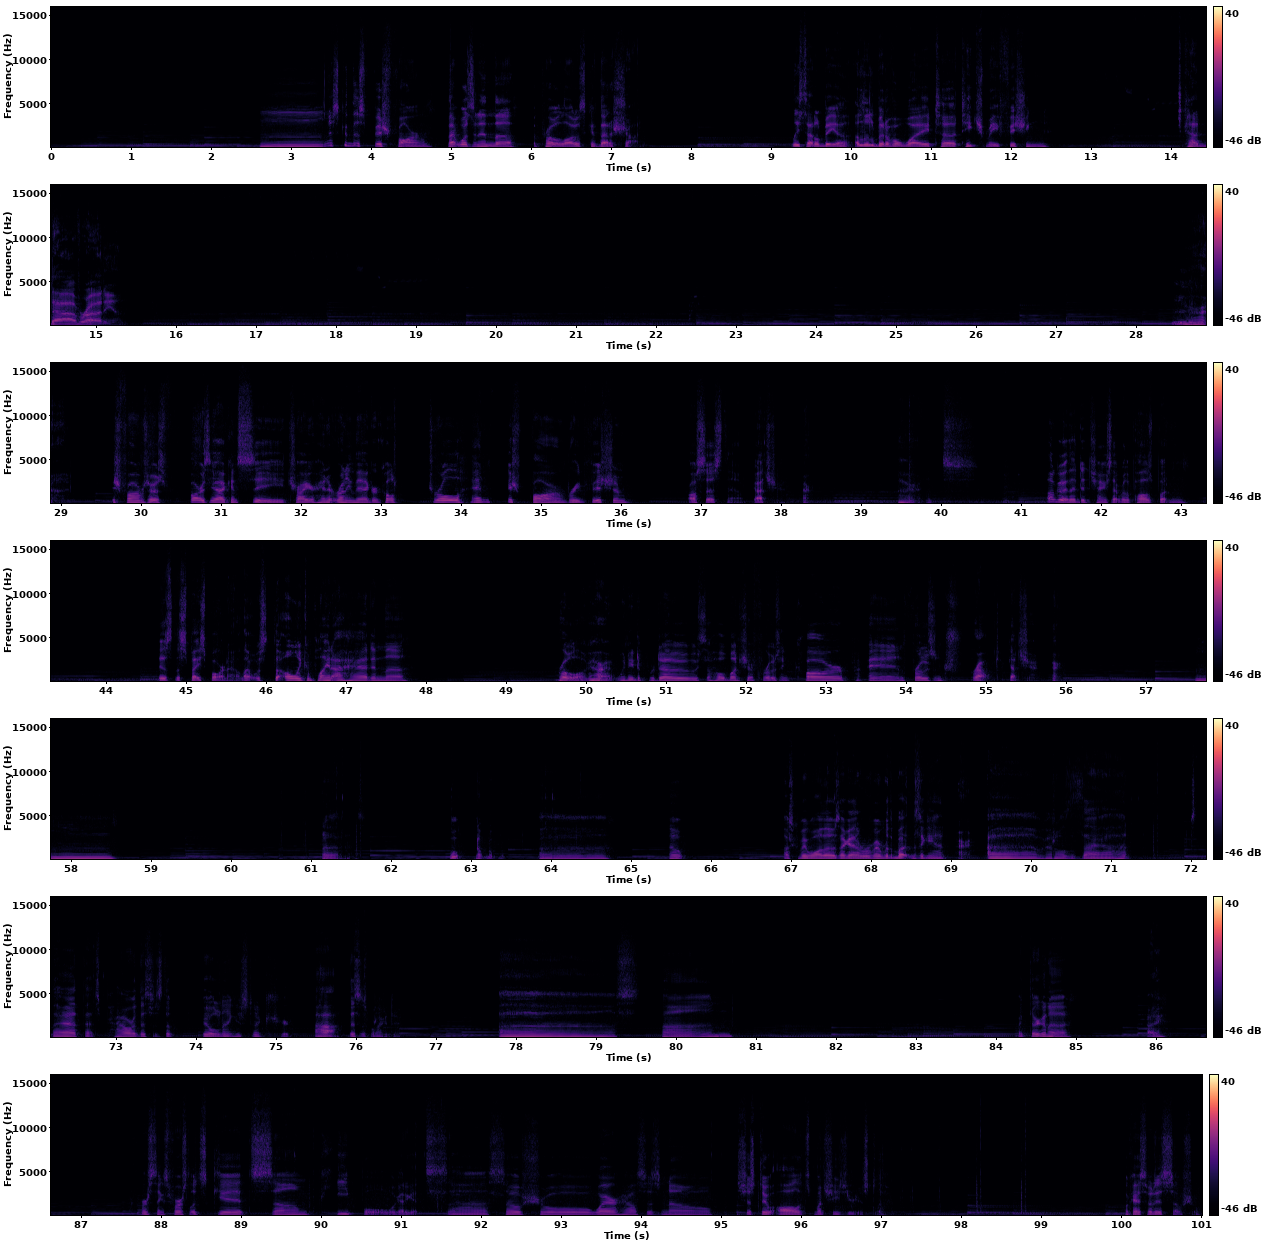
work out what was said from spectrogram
Hmm, let's get this fish farm. That wasn't in the, the prologue. Let's give that a shot. At least that'll be a, a little bit of a way to teach me fishing. Just kind of dive right in. Farms are as far as the eye can see. Try your hand at running the agricultural and fish farm. Breed fish and process them. Gotcha. Alright. Alright, let's... Oh good, they did change that with a pause button. Is the space bar now. That was the only complaint I had in the prologue. Alright, we need to produce a whole bunch of frozen carp and frozen trout. Gotcha. Alright. Hmm. Uh. Whoop. Nope. Nope. Uh. Nope. That's gonna be one of those. I gotta remember the buttons again. All right. Uh, we got all that. What's that? That's power. This is the building. Just a cur ah. This is what I can do. Uh, sun. Wait, they're gonna. First things first, let's get some people. We gotta get uh, social, warehouses, no. Let's just do all. It's much easier just to... Okay, so it is social.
